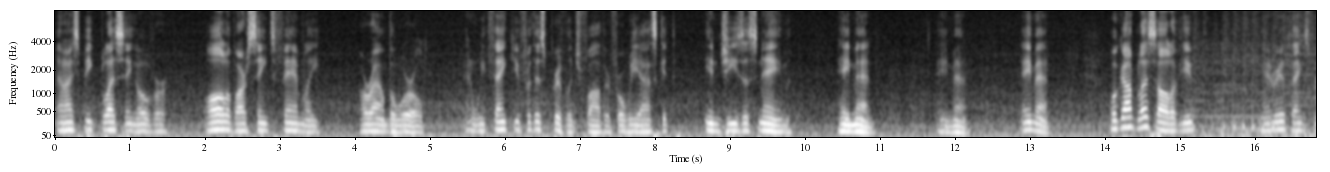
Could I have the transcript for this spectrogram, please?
and I speak blessing over all of our saints' family around the world. And we thank you for this privilege, Father, for we ask it in Jesus' name. Amen. Amen. Amen. Well, God bless all of you. Andrea, thanks for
